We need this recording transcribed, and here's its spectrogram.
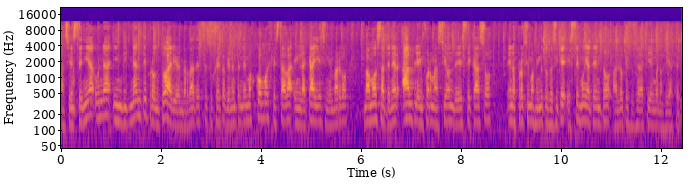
Así es, tenía una indignante prontuario, en verdad, este sujeto que no entendemos cómo es que estaba en la calle, sin embargo, vamos a tener amplia información de este caso en los próximos minutos, así que esté muy atento a lo que sucede aquí en Buenos Días, Perú.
